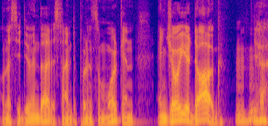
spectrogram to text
Unless you're doing that, it's time to put in some work and enjoy your dog. Yeah.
